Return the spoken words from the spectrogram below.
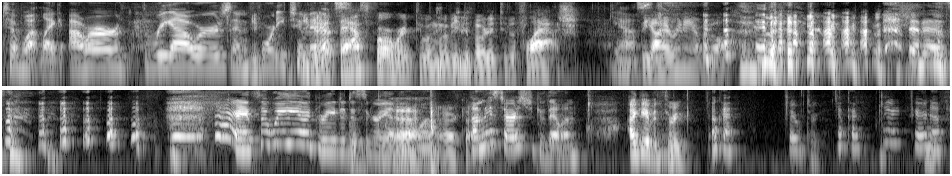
to what, like our three hours and You- 42 you're minutes? gonna fast forward to a movie devoted to the Flash. yes. The irony of it all. That is. Right, so we agree to disagree on that Yeah, one. okay. How many stars did you give that one? I gave it three. Okay. I gave it three. Okay. All right, fair enough.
